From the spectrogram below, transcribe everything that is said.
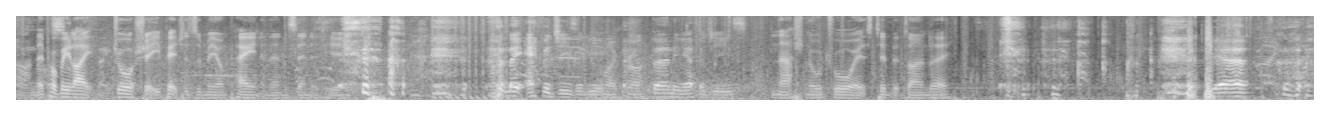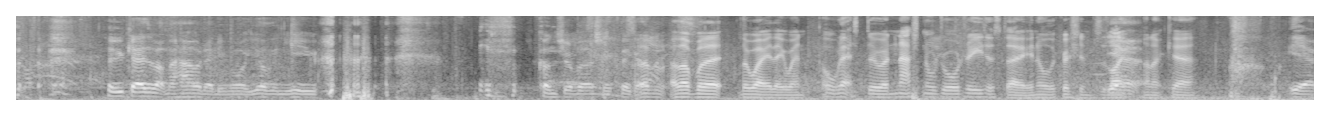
Oh, They not probably like thank draw God. shitty pictures of me on paint and then send it to you. Make effigies of you. Oh my God. Burning effigies. National Draw It's Tibblett Time Day. yeah. Who cares about Muhammad anymore? You're the new controversial I figure. love, I love the, the way they went, oh, let's do a National Draw Jesus Day, and all the Christians are like, I don't care. Yeah.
